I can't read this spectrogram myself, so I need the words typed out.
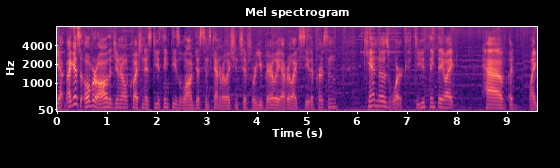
yeah, I guess overall the general question is, do you think these long distance kind of relationships where you barely ever like see the person, can those work? Do you think they like have a like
